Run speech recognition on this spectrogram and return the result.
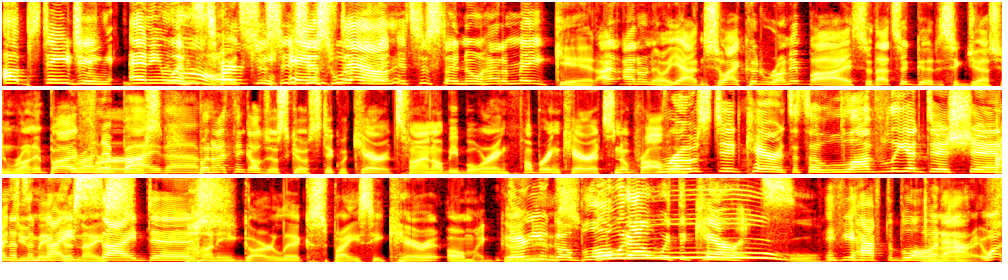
upstaging anyone's No, turkey. it's just, it's hands just down. like- it's just I know how to make it. I, I don't know. Yeah, so I could run it by. So that's a good suggestion. Run it by Run it first. by them. But I think I'll just go stick with carrots. Fine. I'll be boring. I'll bring carrots. No problem. Roasted carrots. It's a lovely addition. I That's a nice, a nice side dish. honey garlic spicy carrot. Oh my goodness. There you go. Blow it out with the carrots if you have to blow it All out. right. Well,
